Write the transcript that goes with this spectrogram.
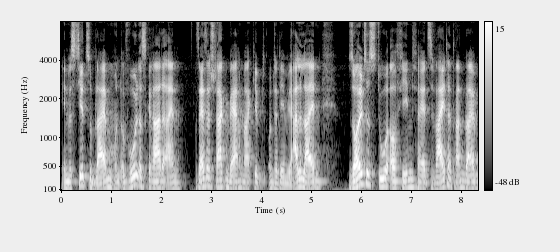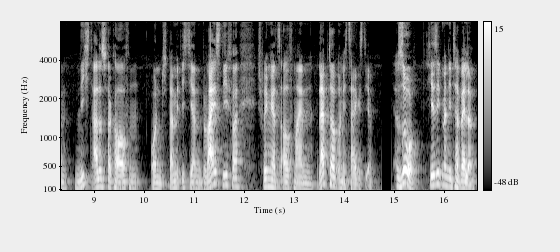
investiert zu bleiben. Und obwohl es gerade ein sehr, sehr starken Bärenmarkt gibt, unter dem wir alle leiden, solltest du auf jeden Fall jetzt weiter dranbleiben, nicht alles verkaufen. Und damit ich dir einen Beweis liefere, springen wir jetzt auf meinen Laptop und ich zeige es dir. So, hier sieht man die Tabelle.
